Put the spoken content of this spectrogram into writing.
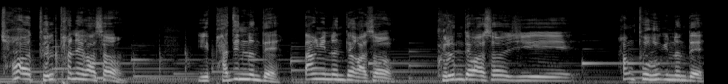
저 들판에 가서 이 밭 있는데 땅 있는데 가서 그런 데 와서 이 황토 흙 있는데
